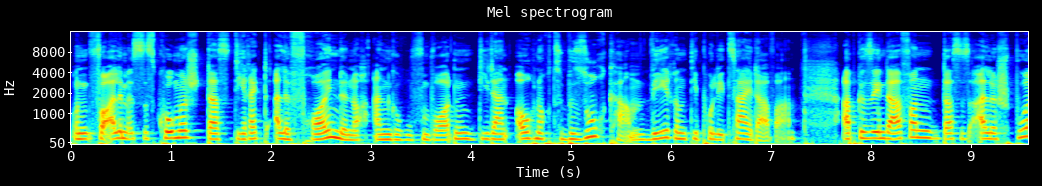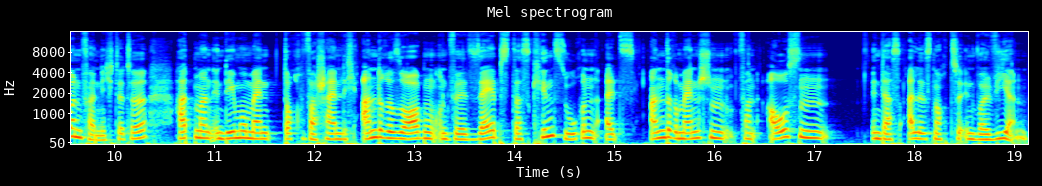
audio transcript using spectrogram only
Und vor allem ist es komisch, dass direkt alle Freunde noch angerufen wurden, die dann auch noch zu Besuch kamen, während die Polizei da war. Abgesehen davon, dass es alle Spuren vernichtete, hat man in dem Moment doch wahrscheinlich andere Sorgen und will selbst das Kind suchen, als andere Menschen von außen in das alles noch zu involvieren.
